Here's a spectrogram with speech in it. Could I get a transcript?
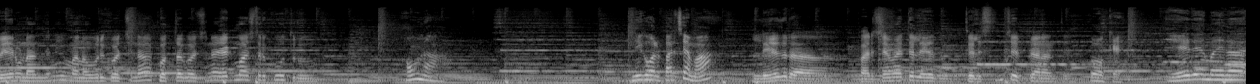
పేరు నందిని మన ఊరికి వచ్చిన కొత్తగా వచ్చిన హెడ్ మాస్టర్ కూతురు. అవునా? నీకు వాళ్ళు పరిచయమా? లేదురా పరిచయం అయితే లేదు. తెలిసింది చెప్పాను అంతే. ఓకే. ఏదేమైనా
